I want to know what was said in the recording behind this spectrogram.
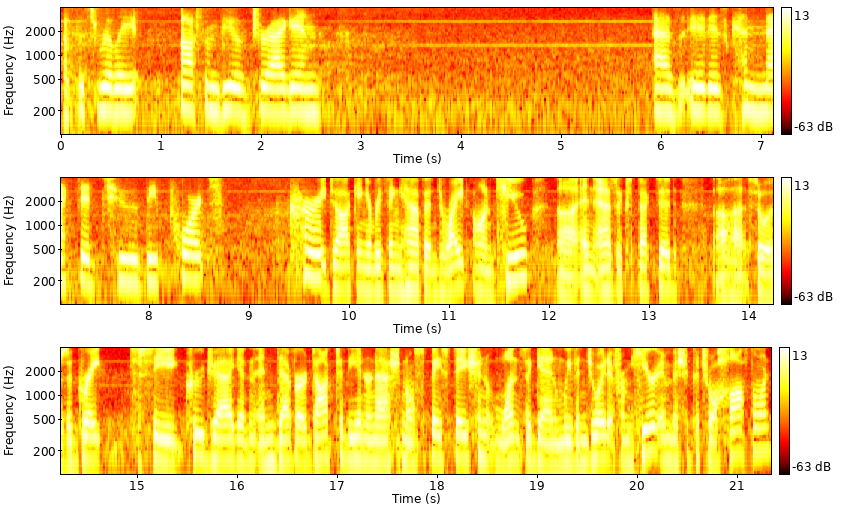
Got this really awesome view of Dragon as it is connected to the port current. Docking, everything happened right on cue uh, and as expected. Uh, so it was a great to see Crew Dragon Endeavour dock to the International Space Station once again. We've enjoyed it from here in Mission Control Hawthorne.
